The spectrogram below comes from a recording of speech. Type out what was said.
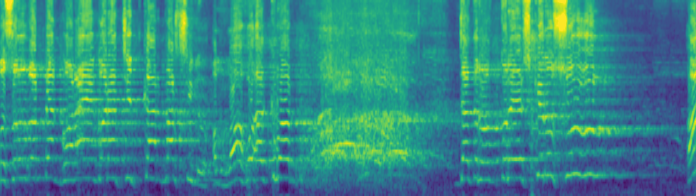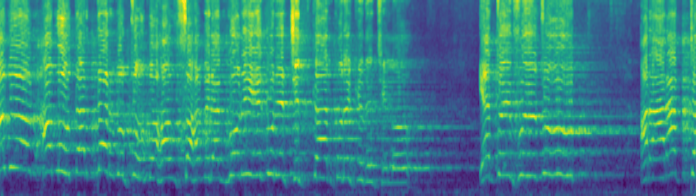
মুসলমানরা গড়ায় গড়া চিৎকার মারছিল, আল্লাহ আকবর! যাদের অন্তরে এসকে রসুল আমার আবু দারদার মতো মহান সাহাবেরা গড়িয়ে গড়িয়ে চিৎকার করে কেঁদেছিল। এতই ফুজুদ, আর আর একটা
